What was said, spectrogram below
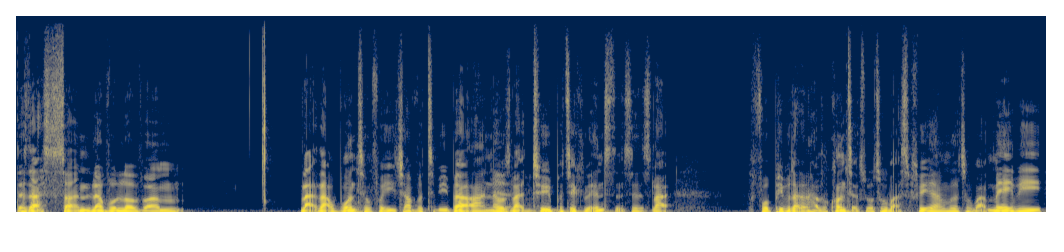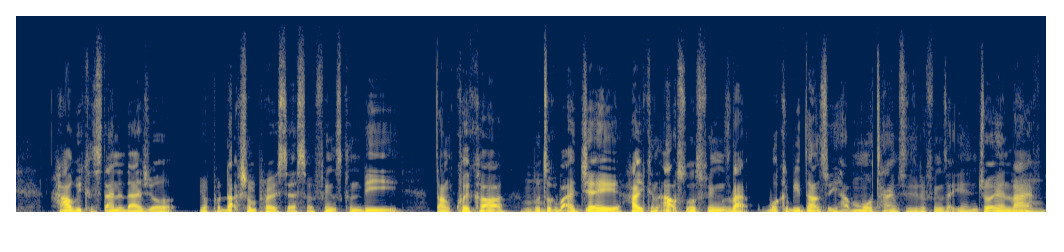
there's that certain level of um like that wanting for each other to be better. And there was Yeah. like two particular instances like for people that don't have the context we'll talk about Sophia and we'll talk about maybe how we can standardize your your production process so things can be done quicker. Mm, we'll talk about a J how you can outsource things like what could be done so you have more time to do the things that you enjoy in life. Mm,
